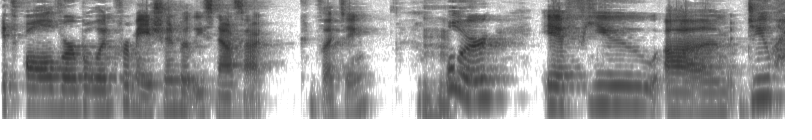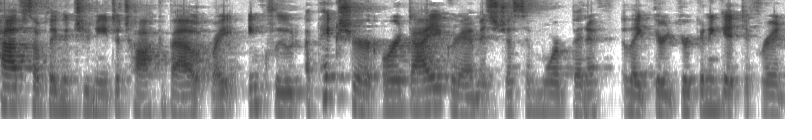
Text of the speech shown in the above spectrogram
It's all verbal information, but at least now it's not conflicting. Mhm. Or if you um, do have something that you need to talk about, right, include a picture or a diagram. It's just a more benefit, like you're, you're going to get different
